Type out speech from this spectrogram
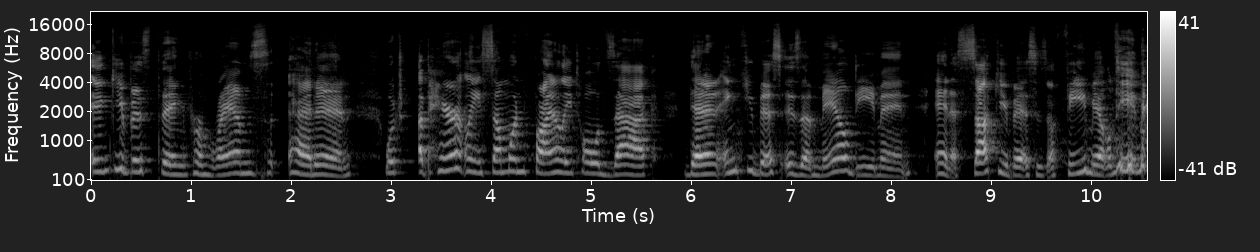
incubus thing from Ram's Head Inn, which apparently someone finally told Zach that an incubus is a male demon and a succubus is a female demon.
